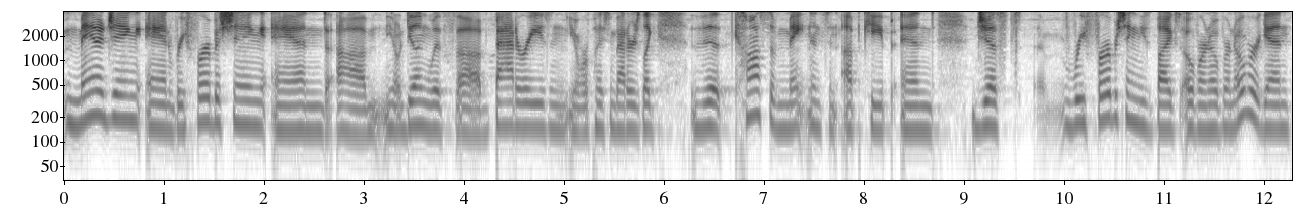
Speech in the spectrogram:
Managing and refurbishing and um, you know dealing with uh, batteries and you know replacing batteries like the cost of maintenance and upkeep and just refurbishing these bikes over and over and over again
